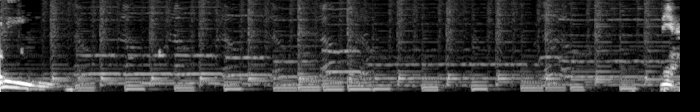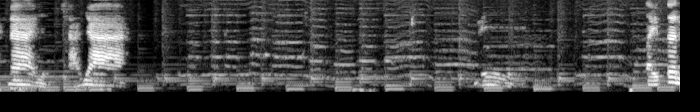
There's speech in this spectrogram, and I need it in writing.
บึ้มเนี่ย ได้ฉายานี่ไตเติ้ล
